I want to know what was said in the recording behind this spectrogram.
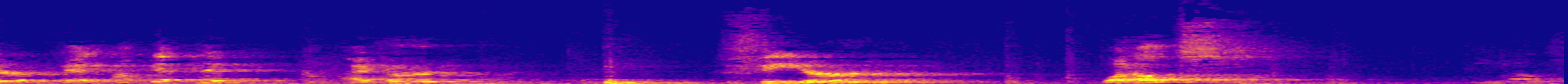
Fear. Okay, I'm getting it. I heard fear. What else? Emotions.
